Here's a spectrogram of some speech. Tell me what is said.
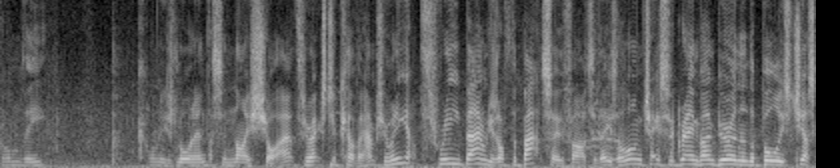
from the College lawn end. That's a nice shot out through extra cover. Hampshire only got three boundaries off the bat so far today. It's a long chase for Graeme van Buuren and the ball is just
